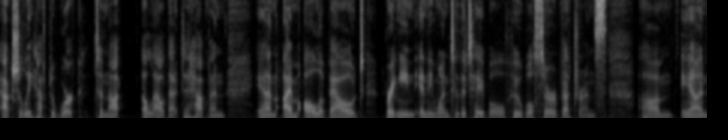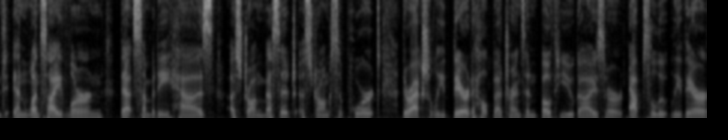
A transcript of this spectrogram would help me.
actually have to work to not allow that to happen. And I'm all about bringing anyone to the table who will serve veterans. Um, and and once I learn that somebody has a strong message, a strong support, they're actually there to help veterans, and both of you guys are absolutely there.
